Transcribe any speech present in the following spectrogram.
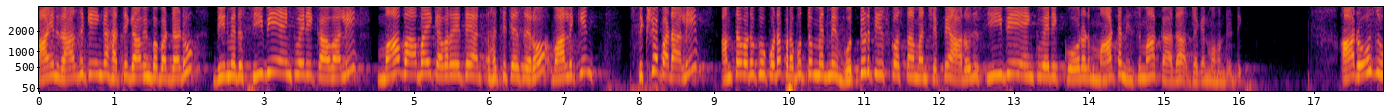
ఆయన రాజకీయంగా హత్య గావింపబడ్డాడు. దీని మీద సిబిఐ ఎంక్వైరీ కావాలి. మా బాబాయ్కి ఎవరైతే హత్య చేశారో వాళ్ళకి శిక్ష పడాలి. అంతవరకు కూడా ప్రభుత్వం మీద మేము ఒత్తిడి తీసుకొస్తామని చెప్పి ఆ రోజు సిబిఐ ఎంక్వైరీ కోరడం మాట నిజమా కాదా జగన్మోహన్ రెడ్డి? ఆ రోజు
